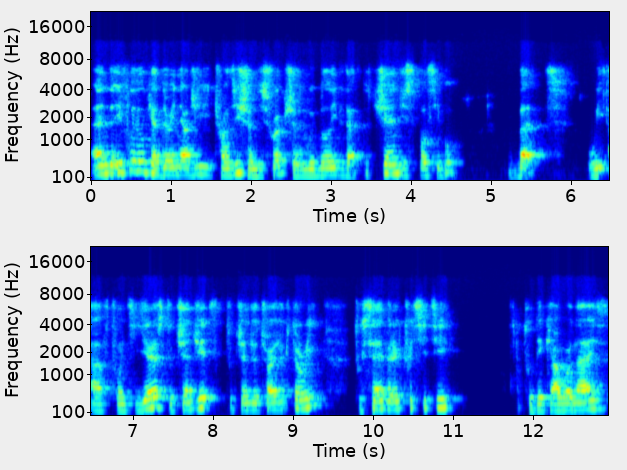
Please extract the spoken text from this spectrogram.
And if we look at the energy transition disruption, we believe that the change is possible, but we have 20 years to change it, to change the trajectory, to save electricity, to decarbonize.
